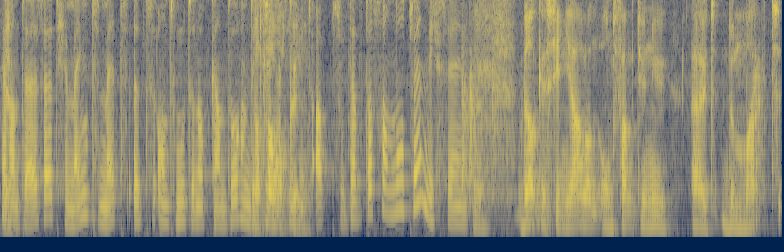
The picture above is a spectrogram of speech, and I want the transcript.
En Ja. van thuis uit gemengd met het ontmoeten op kantoor om de Dat zal nog creativiteit... Absoluut, dat, dat zal noodwendig zijn. Welke signalen ontvangt u nu uit de markt?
